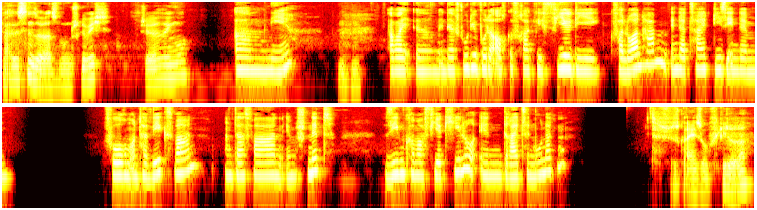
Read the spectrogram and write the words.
Was ist denn so das Wunschgewicht? Steht das irgendwo? Ähm, nee. Mhm. Aber ähm, in der Studie wurde auch gefragt, wie viel die verloren haben in der Zeit, die sie in dem Forum unterwegs waren. Und das waren im Schnitt 7,4 Kilo in 13 Monaten. Das ist gar nicht so viel, oder?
